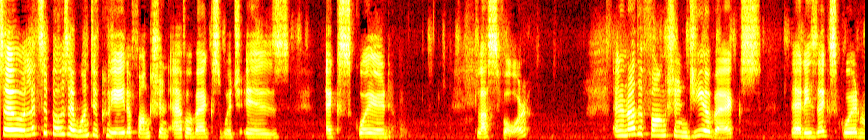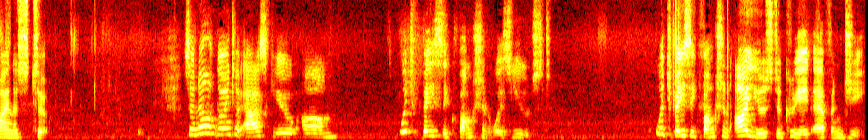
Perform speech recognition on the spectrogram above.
So let's suppose I want to create a function f of x which is x squared plus 4 and another function g of x that is x squared minus 2. So now I'm going to ask you um, which basic function was used? Which basic function I used to create f and g?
